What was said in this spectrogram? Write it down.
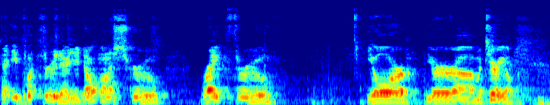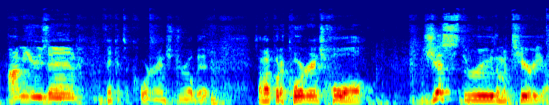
that you put through there, you don't want to screw right through your, your uh, material. I'm using, I think it's a quarter inch drill bit. So I'm gonna put a quarter inch hole just through the material.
